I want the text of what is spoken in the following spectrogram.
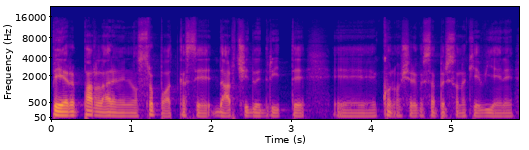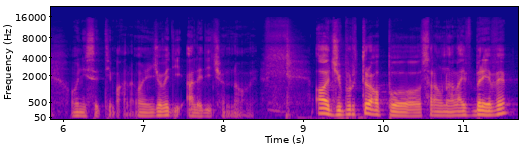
per parlare nel nostro podcast e darci due dritte e conoscere questa persona che viene ogni settimana, ogni giovedì alle 19. Oggi purtroppo sarà una live breve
